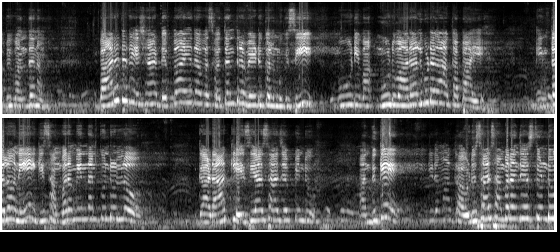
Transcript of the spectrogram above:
అభివందనం భారతదేశ డెబ్బై ఐదవ స్వతంత్ర వేడుకలు ముగిసి మూడి మూడు వారాలు కూడా కాకపాయే గింతలోనే ఈ సంబరం ఏందనుకుంటుల్లో గాడ కేసీఆర్ సార్ చెప్పిండు అందుకే ఇక్కడ మా గౌడు సార్ సంబరం చేస్తుండు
